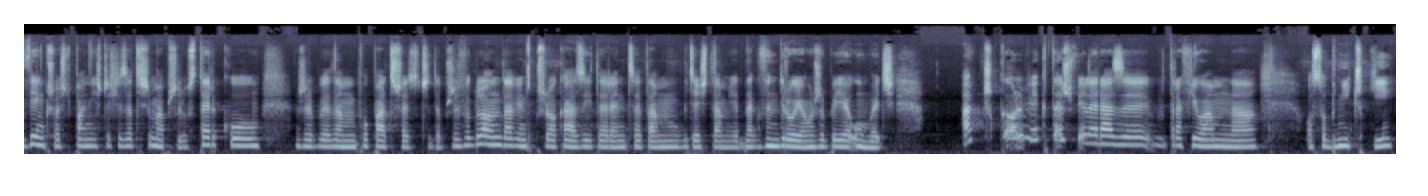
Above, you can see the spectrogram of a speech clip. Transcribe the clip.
większość pani jeszcze się zatrzyma przy lusterku, żeby tam popatrzeć, czy dobrze wygląda, więc przy okazji te ręce tam gdzieś tam jednak wędrują, żeby je umyć. Aczkolwiek też wiele razy trafiłam na osobniczki,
